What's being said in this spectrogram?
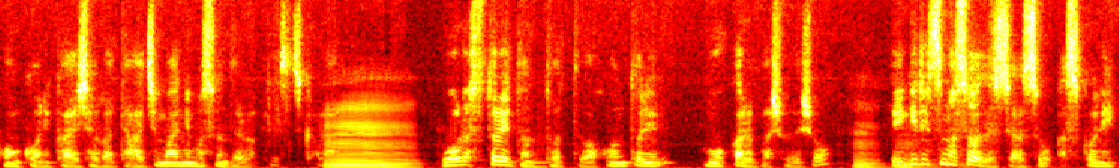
香港に会社があって8万人も住んでるわけですかうら、ん。ウォールストリートにとっては本当に儲かる場所でしょ。うんイギリスもそうですよ。あそあそこに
